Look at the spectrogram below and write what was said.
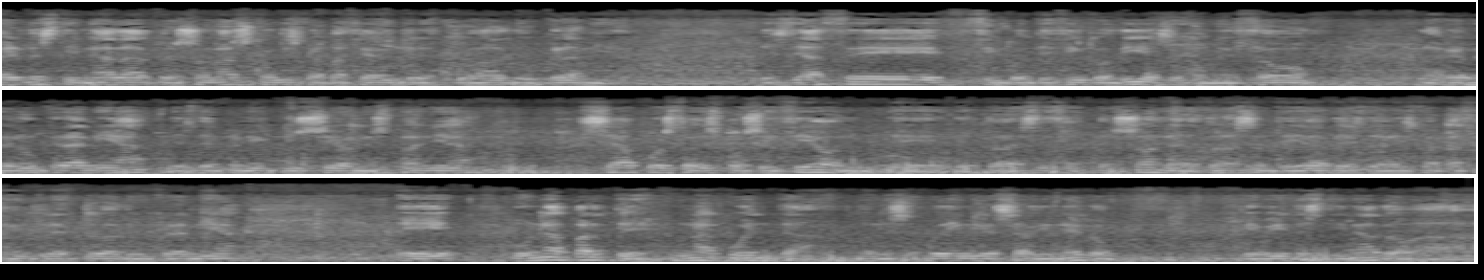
va destinada a personas con discapacidad intelectual de Ucrania. Desde hace 55 días que comenzó la guerra en Ucrania, desde Plena Inclusión España se ha puesto a disposición de, de todas estas personas, de todas las entidades de la discapacidad intelectual de Ucrania, eh, una parte, una cuenta donde se puede ingresar dinero que va a ir destinado a,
